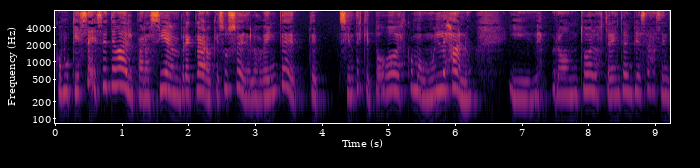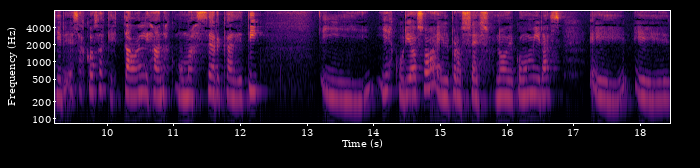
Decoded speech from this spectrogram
como que ese, ese tema del para siempre, claro, ¿qué sucede? A los 20 te sientes que todo es como muy lejano y de pronto a los 30 empiezas a sentir esas cosas que estaban lejanas como más cerca de ti. Y, y es curioso el proceso, ¿no? De cómo miras eh, eh,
